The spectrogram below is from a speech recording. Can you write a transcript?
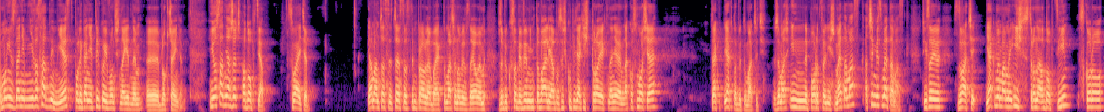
to moim zdaniem niezasadnym jest poleganie tylko i wyłącznie na jednym e, blockchainie. I ostatnia rzecz, adopcja. Słuchajcie, ja mam czasy, często z tym problem, bo jak tłumaczę nowym znajomym, żeby sobie wymintowali albo coś kupili jakiś projekt na, nie wiem, na kosmosie, to jak, jak to wytłumaczyć? Że masz inny portfel niż Metamask? A czym jest Metamask? Czyli sobie, zobaczcie, jak my mamy iść w stronę adopcji, skoro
